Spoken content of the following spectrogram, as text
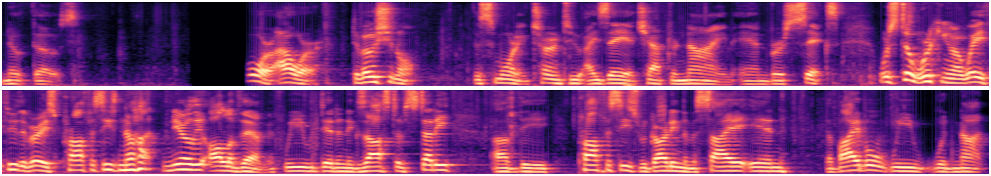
note those. For our devotional this morning turn to Isaiah chapter 9 and verse 6. We're still working our way through the various prophecies, not nearly all of them. If we did an exhaustive study of the prophecies regarding the Messiah in the Bible, we would not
